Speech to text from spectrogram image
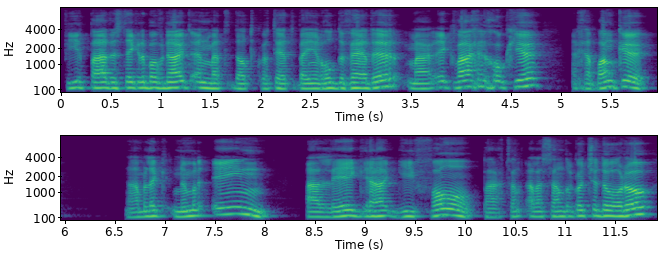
Vier paarden steken er bovenuit en met dat kwartet ben je een ronde verder. Maar ik waag een gokje en ga banken. Namelijk nummer 1, Allegra Giffon, paard van Alessandro Gocciadoro,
